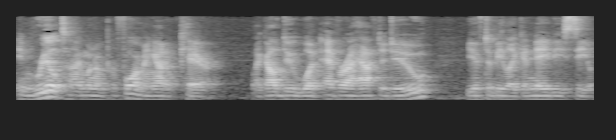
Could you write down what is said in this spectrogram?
In real time, when I'm performing, I don't care. Like I'll do whatever I have to do you have to be like a Navy SEAL.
